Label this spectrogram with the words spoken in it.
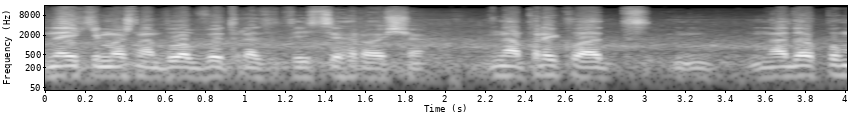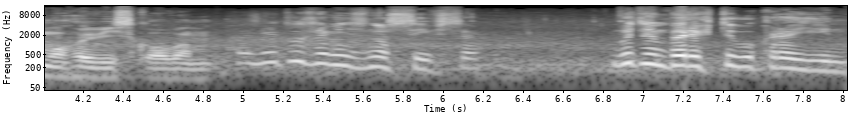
на які можна було б витратити ці гроші. Наприклад, на допомогу військовим. Не дуже він зносився. Будемо берегти Україну.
